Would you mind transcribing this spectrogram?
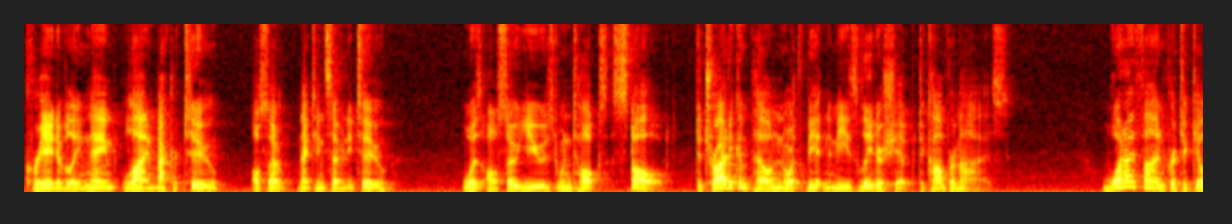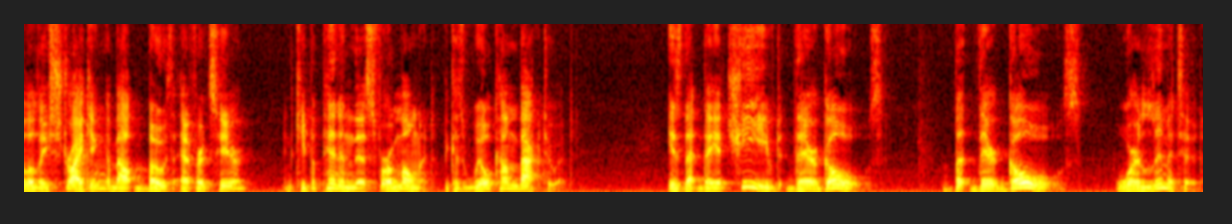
creatively named Linebacker 2, also 1972, was also used when talks stalled to try to compel North Vietnamese leadership to compromise. What I find particularly striking about both efforts here, and keep a pin in this for a moment because we'll come back to it, is that they achieved their goals, but their goals were limited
